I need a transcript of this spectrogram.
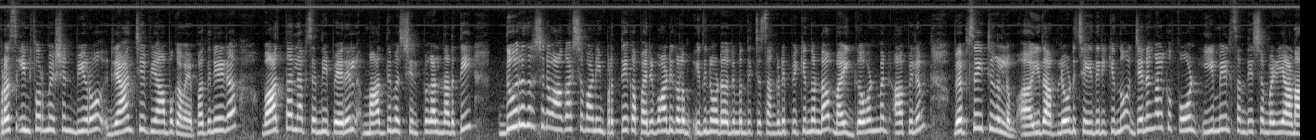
പ്രസ് ഇൻഫർമേഷൻ ബ്യൂറോ രാജ്യവ്യാപകമായി പതിനേഴ് വാർത്താ ലാബ്സ് എന്നീ പേരിൽ മാധ്യമ ശില്പികൾ നടത്തി. ദൂരദർശനും ആകാശവാണിയും പ്രത്യേക പരിപാടികളും ഇതിനോടനുബന്ധിച്ച് സംഘടിപ്പിക്കുന്നുണ്ട്. മൈ ഗവൺമെന്റ് ആപ്പിലും വെബ്സൈറ്റുകളിലും ഇത് അപ്ലോഡ് ചെയ്തിരിക്കുന്നു. ജനങ്ങൾക്ക് ഫോൺ ഇമെയിൽ സന്ദേശം വഴിയാണ്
